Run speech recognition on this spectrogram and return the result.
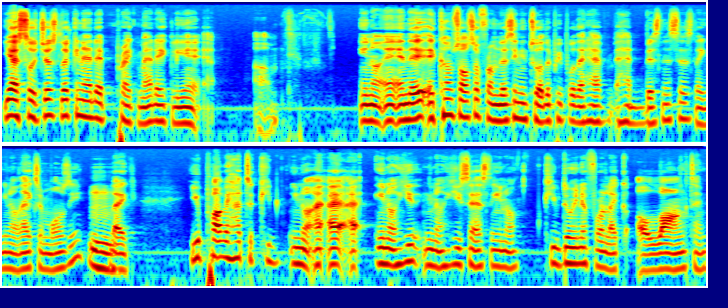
Yeah, so just looking at it pragmatically, um, you know, and, and it, it comes also from listening to other people that have had businesses, like you know, Alex Hormozi. Mhm. Like, you probably had to keep, you know, I, I, I, you know, he, you know, he says, you know, keep doing it for like a long time,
